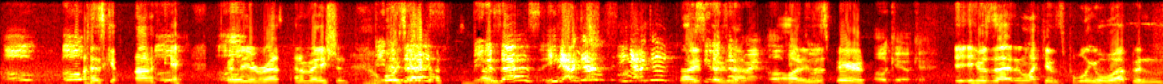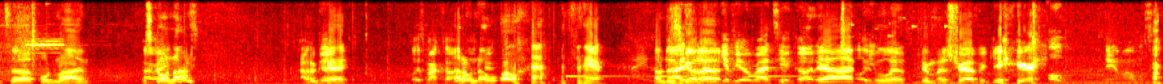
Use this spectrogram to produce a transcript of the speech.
Oh, oh. What's going on Oh, here? oh. In the arrest animation? Beat Oh, his he's got a ass. gun. Beat his ass. He got a gun. He got a gun. No, you see the gun, not. right? Oh, oh he's he disappeared. Okay, okay. He, he was acting like he was pulling a weapon, so I uh, pulled mine. What's right. going on? I'm okay. good. Where's my car? I don't know Okay. what happened there. I'm just right, so gonna. me give you a ride to your car. Then. yeah, I oh, do you want- live. Too much traffic here. Oh, damn! I almost. hit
